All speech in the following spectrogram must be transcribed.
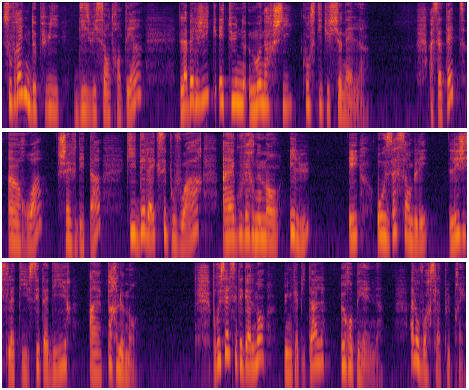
Souveraine depuis 1831, la Belgique est une monarchie constitutionnelle. À sa tête, un roi, chef d'État, qui délègue ses pouvoirs à un gouvernement élu et aux assemblées législatives, c'est-à-dire à un parlement. Bruxelles, c'est également une capitale européenne. Allons voir cela de plus près.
